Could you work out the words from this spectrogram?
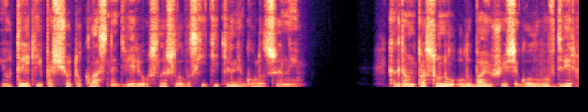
и у третьей по счету классной двери услышал восхитительный голос жены. Когда он просунул улыбающуюся голову в дверь,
